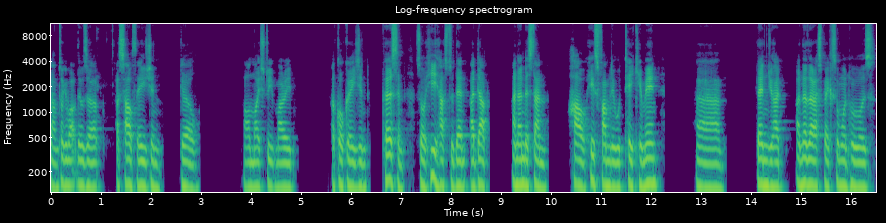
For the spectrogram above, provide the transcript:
I'm talking about there was a, a South Asian girl on my street married a Caucasian person. So he has to then adapt and understand how his family would take him in. Um, then you had another aspect, someone who was,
